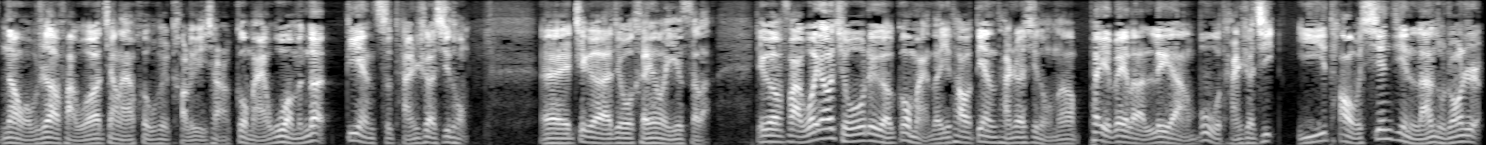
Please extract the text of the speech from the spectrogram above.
那我不知道法国将来会不会考虑一下购买我们的电磁弹射系统？呃，这个就很有意思了。这个法国要求这个购买的一套电磁弹射系统呢，配备了两部弹射器，一套先进拦阻装置。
